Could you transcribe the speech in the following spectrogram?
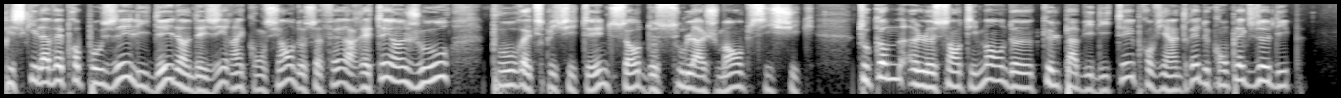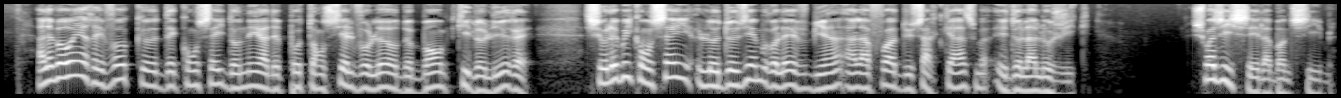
puisqu'il avait proposé l'idée d'un désir inconscient de se faire arrêter un jour pour expliciter une sorte de soulagement psychique, tout comme le sentiment de culpabilité proviendrait du complexe d'Oedipe. Alain évoque des conseils donnés à des potentiels voleurs de banque qui le liraient. Sur les huit conseils, le deuxième relève bien à la fois du sarcasme et de la logique. Choisissez la bonne cible.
